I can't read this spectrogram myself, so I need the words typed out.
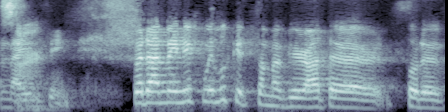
so. Amazing. But I mean, if we look at some of your other sort of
